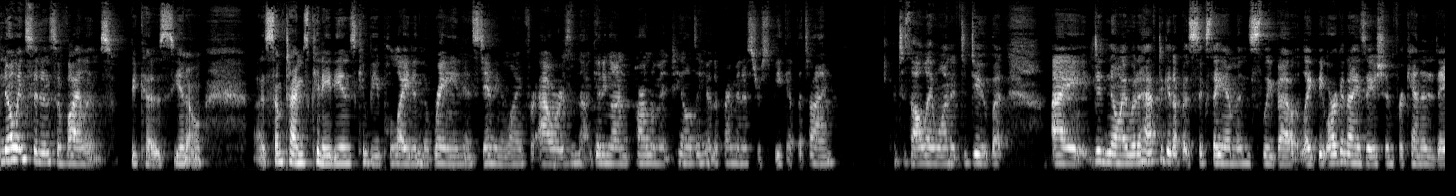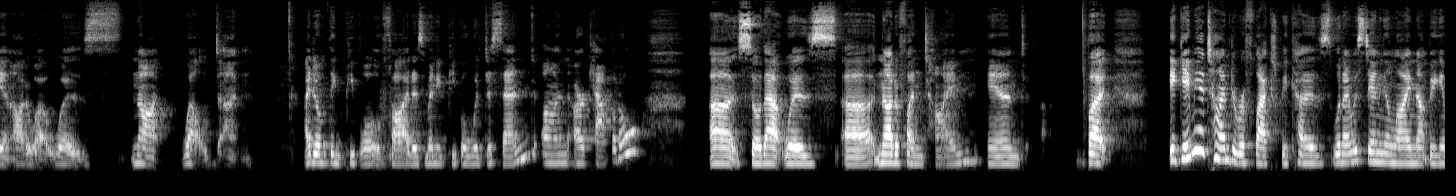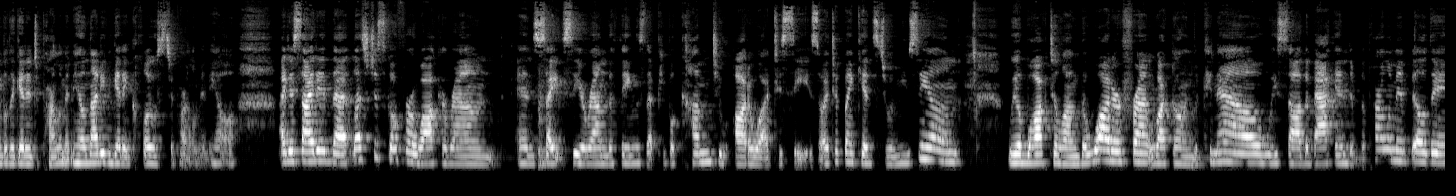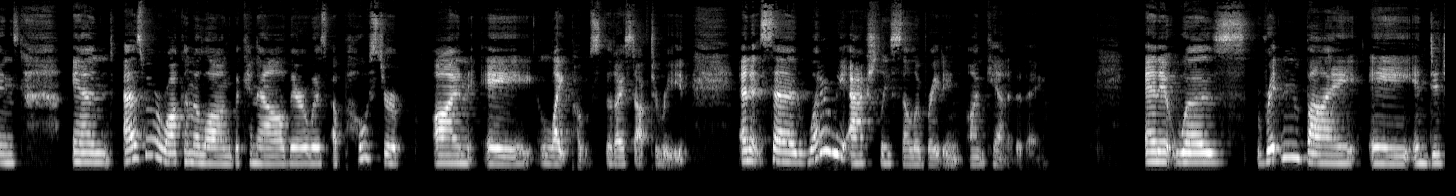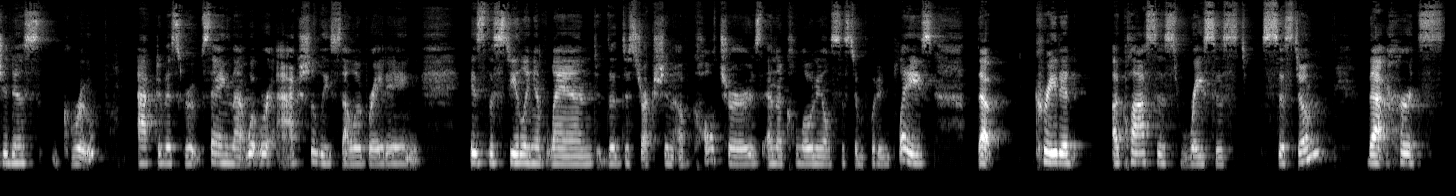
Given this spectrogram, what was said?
no incidents of violence because, you know, uh, sometimes Canadians can be polite in the rain and standing in line for hours and not getting on Parliament Hill to hear the Prime Minister speak at the time, which is all I wanted to do. But I didn't know I would have to get up at 6 a.m. and sleep out. Like the organization for Canada Day in Ottawa was not well done. I don't think people thought as many people would descend on our capital. Uh, so that was uh, not a fun time. And, but it gave me a time to reflect because when I was standing in line, not being able to get into Parliament Hill, not even getting close to Parliament Hill, I decided that let's just go for a walk around and sightsee around the things that people come to Ottawa to see. So I took my kids to a museum. We walked along the waterfront, walked along the canal. We saw the back end of the Parliament buildings. And as we were walking along the canal, there was a poster on a light post that I stopped to read. And it said, What are we actually celebrating on Canada Day? And it was written by a indigenous group activist group saying that what we're actually celebrating is the stealing of land the destruction of cultures and a colonial system put in place that created a classist racist system that hurts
